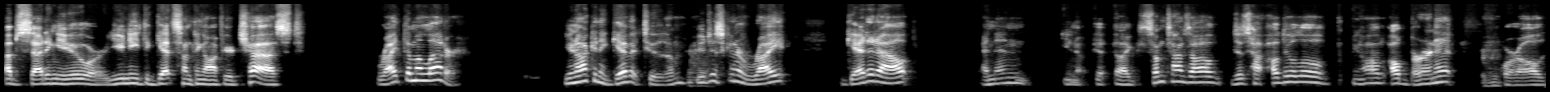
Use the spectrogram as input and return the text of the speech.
upsetting you or you need to get something off your chest, write them a letter. You're not going to give it to them. You're mm-hmm. just going to write get it out and then you know it, like sometimes i'll just i'll do a little you know i'll, I'll burn it mm-hmm. or i'll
